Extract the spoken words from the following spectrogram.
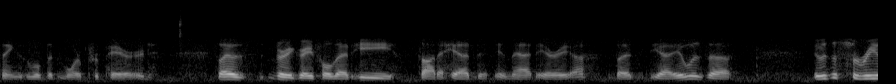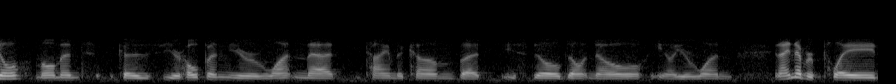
things a little bit more prepared. So I was very grateful that he thought ahead in that area. But yeah, it was a it was a surreal moment because you're hoping you're wanting that time to come, but you still don't know. You know, you're one. And I never played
